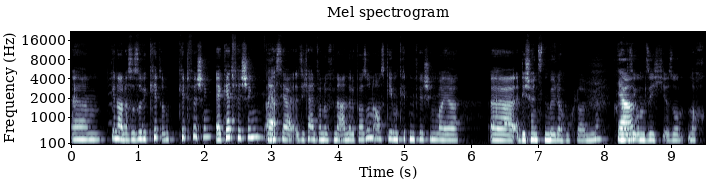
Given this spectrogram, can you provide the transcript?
ähm, genau, das ist so wie Kit und Kitfishing. Äh, Catfishing Ja. heißt ja sich einfach nur für eine andere Person ausgeben. Kittenfishing war ja äh, die schönsten Bilder hochladen, ne? Quasi, Ja. um sich so noch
